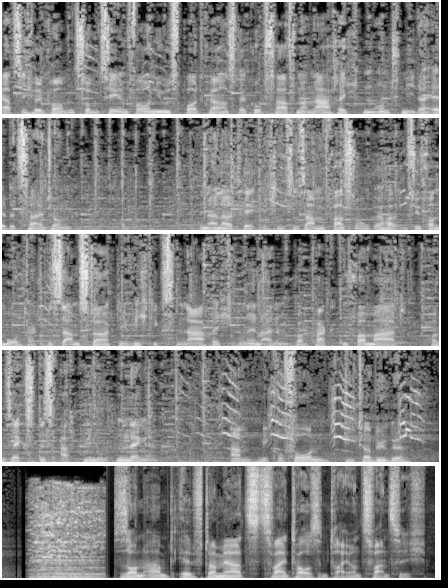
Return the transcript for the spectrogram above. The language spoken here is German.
Herzlich willkommen zum CNV News Podcast der Cuxhavener Nachrichten und Niederelbe Zeitung. In einer täglichen Zusammenfassung erhalten Sie von Montag bis Samstag die wichtigsten Nachrichten in einem kompakten Format von sechs bis acht Minuten Länge. Am Mikrofon Dieter Büge. Sonnabend, 11. März 2023.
